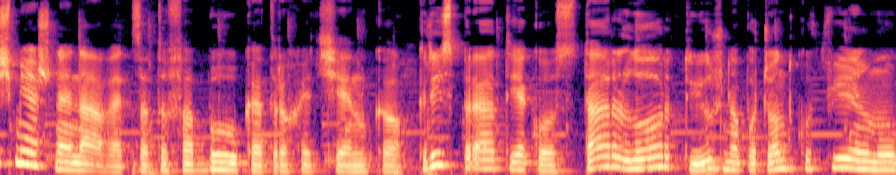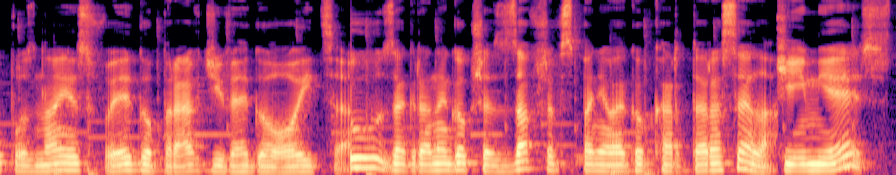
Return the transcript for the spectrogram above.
śmieszne nawet. Za to fabułka trochę cienko. Chris Pratt jako Star-Lord już na początku filmu poznaje swojego prawdziwego ojca. Tu zagranego przez zawsze wspaniałego Carta Russella. Kim jest?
